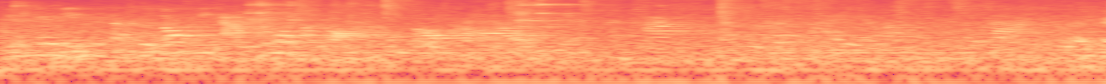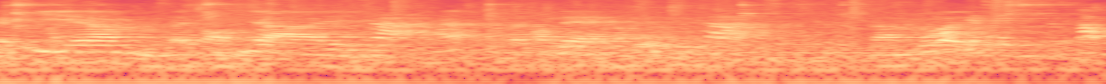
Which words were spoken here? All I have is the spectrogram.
เป็นเท คนิคแต่คือต้องมีการลวกมาก่อนแล้วนะคะจะใส่อะไรต่างใส่กระเทียม ใส่หอมใหญ่นะฮะใส่หอมแดงครับผมๆค่ะตามด้ก็วยจะเป็นตับ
